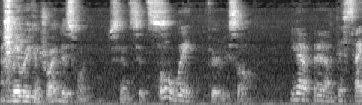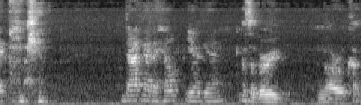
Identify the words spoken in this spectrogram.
Eh? Maybe we can try this one since it's Oh, wait. fairly soft. You gotta put it on this side, pumpkin. That gotta help you again. That's a very narrow cut.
